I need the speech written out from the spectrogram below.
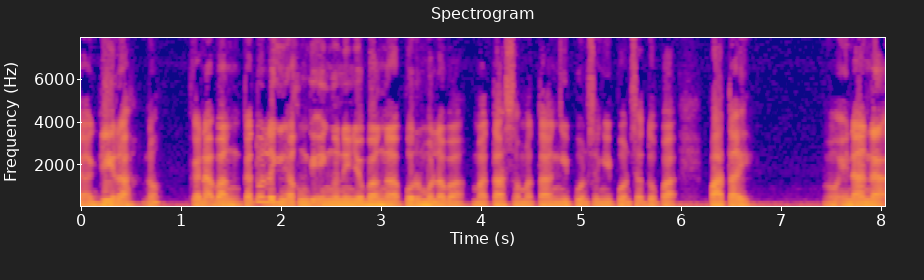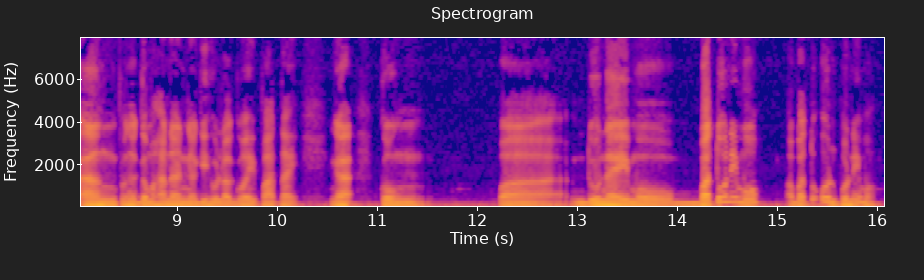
uh, gira no? Kana bang katulad akong giingon ninyo bang uh, formula ba mata sa mata ngipon sa ngipon sa pa patay. No? Inana ang pangagamhanan nga gihulagway patay. Nga kung pa dunay mo bato nimo abatuon po nimo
